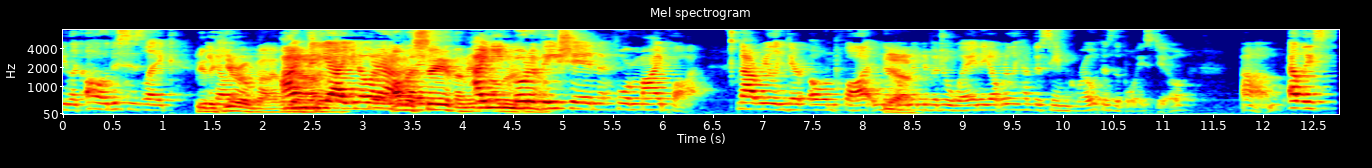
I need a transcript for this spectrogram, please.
be like, "Oh, this is like Be the know, hero guy. I'm the yeah, you know what Yeah. I mean? I'm gonna Like, save them. I need they're- motivation for my plot, not really their own plot in their Yeah. own individual way. And they don't really have the same growth as the boys do, um, at least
